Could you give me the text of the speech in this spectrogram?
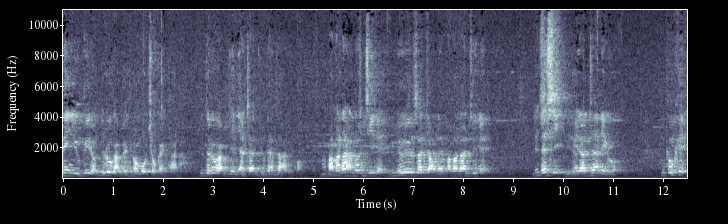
သင်ယူပြီးတော့သူတို့ကပဲတော်မို့ချုပ်ကင်ထားတာသူတို့ကပညာတတ်လူတန်းစားတွေပေါ့မမနာအလွန်ကြီးတဲ့ရိုးရိုးစကြောင့်လည်းမမနာကြီးတဲ့လက်ရှိဗေဒကျမ်းတွေကိုခုခေတ်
